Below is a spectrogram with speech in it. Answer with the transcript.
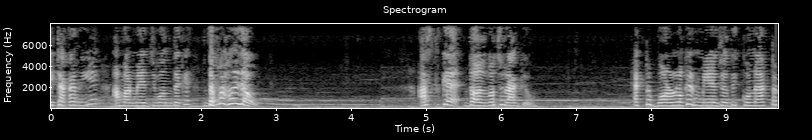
এই টাকা নিয়ে আমার মেয়ের জীবন থেকে দফা হয়ে যাও। আজ থেকে দশ বছর আগেও একটা বড় লোকের মেয়ে যদি কোনো একটা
